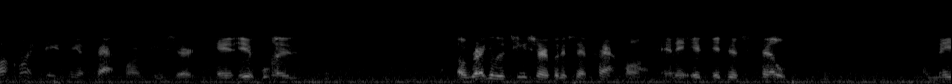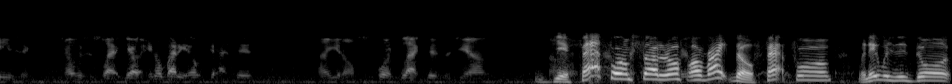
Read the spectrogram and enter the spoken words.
My aunt gave me a Phat Farm T-shirt, and it was a regular T-shirt, but it said Phat Farm, and it, it, it just felt amazing. I was just like, yo, ain't nobody else got this. Uh, you know, support black business young. Yeah, Um, Phat Farm started off all right though. Phat Farm when they was just doing,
